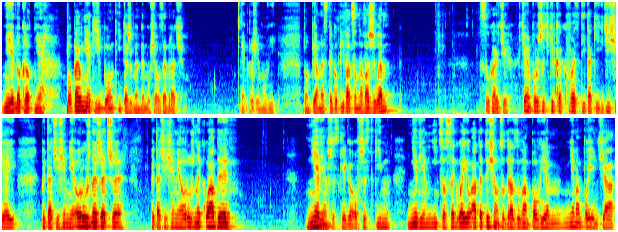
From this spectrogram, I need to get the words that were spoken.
niejednokrotnie popełnię jakiś błąd i też będę musiał zebrać, jak to się mówi, tą pianę z tego piwa, co naważyłem. Słuchajcie, chciałem poruszyć kilka kwestii takich dzisiaj. Pytacie się mnie o różne rzeczy, pytacie się mnie o różne kłady. Nie wiem wszystkiego o wszystkim. Nie wiem nic o Segwayu AT1000, od razu Wam powiem. Nie mam pojęcia,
